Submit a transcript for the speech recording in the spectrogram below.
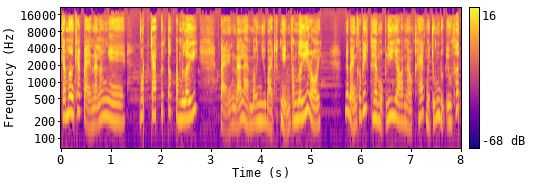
Cảm ơn các bạn đã lắng nghe podcast Bích Tất Tâm Lý. Bạn đã làm bao nhiêu bài trắc nghiệm tâm lý rồi? Nếu bạn có biết thêm một lý do nào khác mà chúng được yêu thích,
